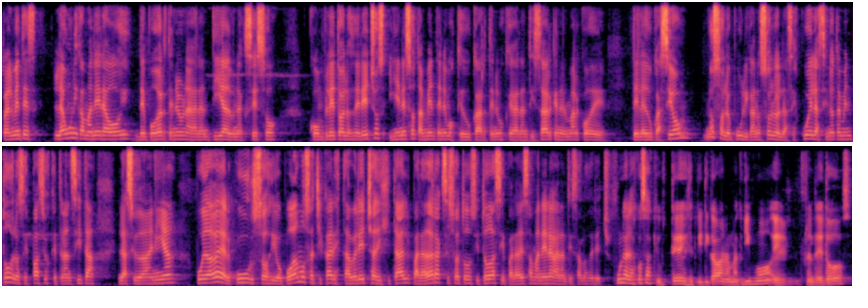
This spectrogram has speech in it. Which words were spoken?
realmente es la única manera hoy de poder tener una garantía de un acceso completo a los derechos y en eso también tenemos que educar, tenemos que garantizar que en el marco de, la educación, no solo pública, no solo las escuelas, sino también todos los espacios que transita la ciudadanía, pueda haber cursos, digo, podamos achicar esta brecha digital para dar acceso a todos y todas y para de esa manera garantizar los derechos. Una de las cosas que ustedes le criticaban al macrismo, el Frente de Todos,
